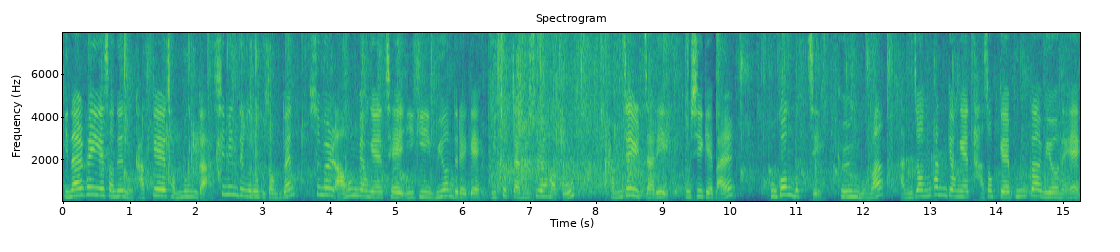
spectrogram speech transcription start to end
이날 회의에서는 각계의 전문가, 시민 등으로 구성된 29명의 제2기 위원들에게 위촉장을 수여하고 경제 일자리, 도시개발, 보건복지, 교육문화, 안전환경의 5개 분과위원회에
